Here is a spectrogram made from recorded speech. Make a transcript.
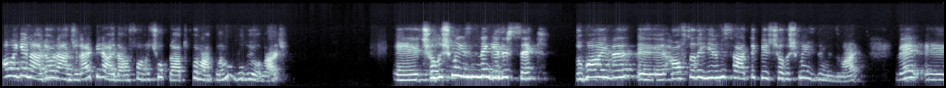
Ama genelde öğrenciler bir aydan sonra çok rahat konaklama buluyorlar. Ee, çalışma iznine gelirsek, Dubai'de e, haftada 20 saatlik bir çalışma iznimiz var. Ve e,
